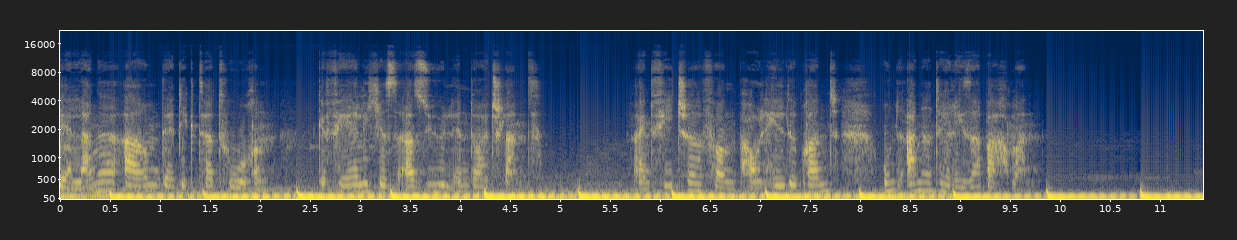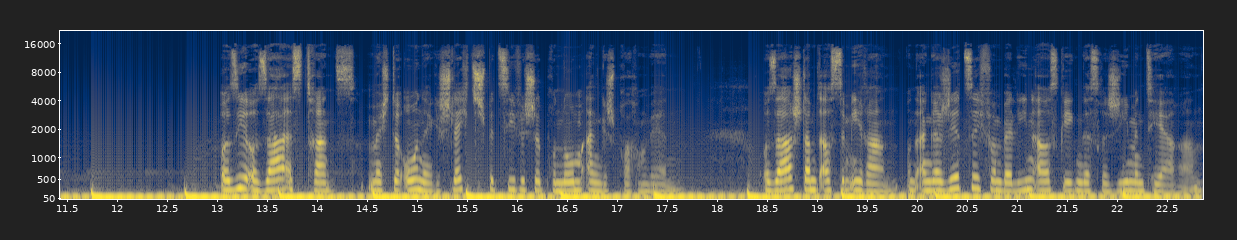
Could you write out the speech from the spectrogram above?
Der lange Arm der Diktaturen Gefährliches Asyl in Deutschland. Ein Feature von Paul Hildebrandt und Anna-Theresa Bachmann. Ozzy Osar ist trans, möchte ohne geschlechtsspezifische Pronomen angesprochen werden. Osar stammt aus dem Iran und engagiert sich von Berlin aus gegen das Regime in Teheran.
